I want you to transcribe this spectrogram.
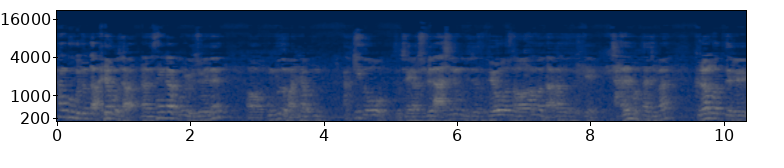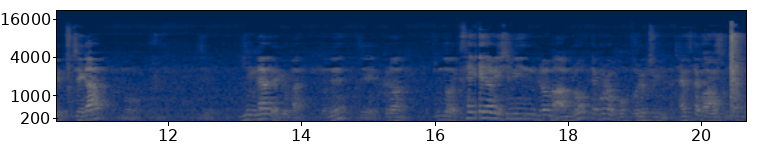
한국을 좀 더 알려보자 라는 생각으로 요즘에는 어, 공부도 많이 하고 또 제가 주변에 아시는 분들에서 배워서 한번 나가서 그렇게 잘은 못하지만 그런 것들을 제가 뭐 이제 인간 외교관 또는 이제 그런 좀 더 세계적인 시민 그런 마음으로 해보려고 노력 중입니다. 잘 부탁드리겠습니다.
